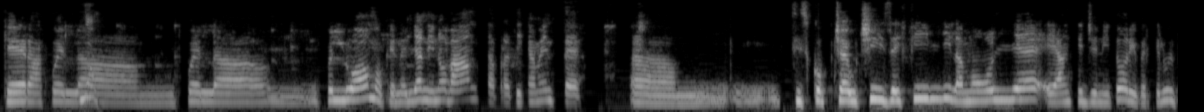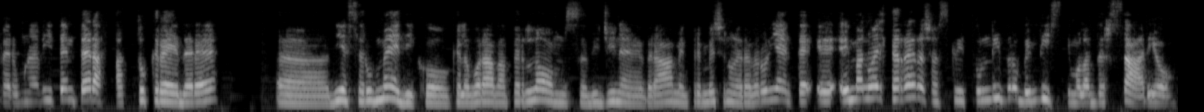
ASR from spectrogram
che era quella- mh, quella, mh, quell'uomo che negli anni 90 praticamente ehm, si scop- cioè, uccise i figli, la moglie e anche i genitori, perché lui per una vita intera ha fatto credere eh, di essere un medico che lavorava per l'OMS di Ginevra, mentre invece non era vero niente. E Emmanuel Carrera ci ha scritto un libro bellissimo, L'avversario.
